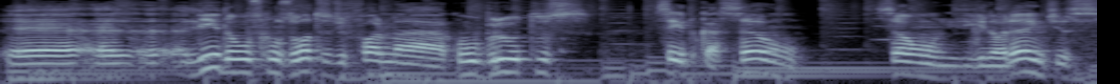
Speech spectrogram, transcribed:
é, é, lidam uns com os outros de forma como brutos, sem educação, são ignorantes,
